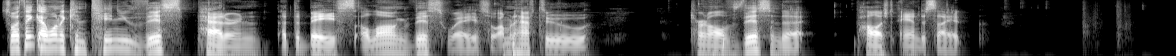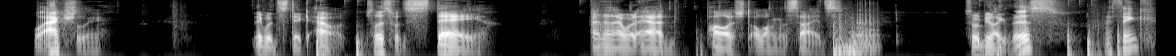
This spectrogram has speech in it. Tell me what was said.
So I think I want to continue this pattern at the base along this way. So I'm going to have to turn all of this into polished andesite. Well, actually, it would stick out. So this would stay. And then I would add polished along the sides. So it would be like this, I think.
